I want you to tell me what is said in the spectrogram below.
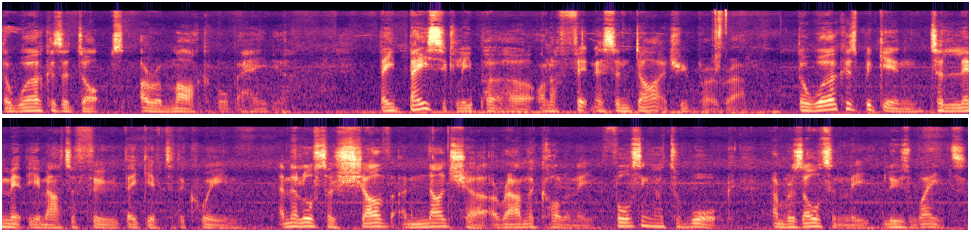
the workers adopt a remarkable behaviour. They basically put her on a fitness and dietary program. The workers begin to limit the amount of food they give to the queen, and they'll also shove and nudge her around the colony, forcing her to walk and resultantly lose weight,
